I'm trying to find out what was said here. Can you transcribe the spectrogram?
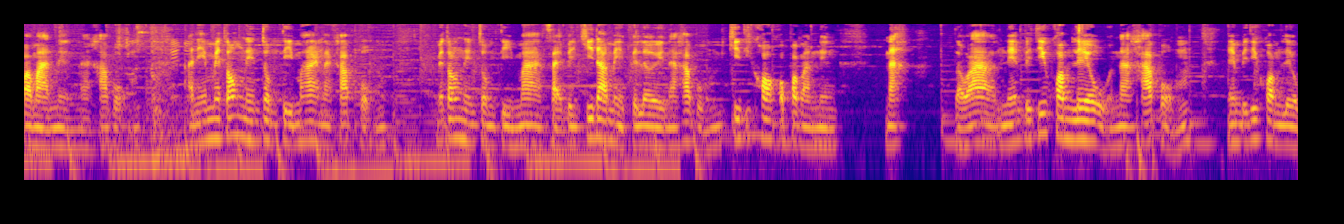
ประมาณหนึ่งนะครับผมอันนี้ไม่ต้องเน้นโจมตีมากนะครับผม ไม่ต้องเน้นโจมตีมาก ใส่เป็นคีย์ดาเมจไปเลยนะครับผมคีย์ที่ข้อก็ประมาณนึงนะแต่ว่าเน้นไปที่ความเร็วนะครับผมเน้นไปที่ความเร็ว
